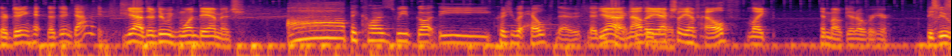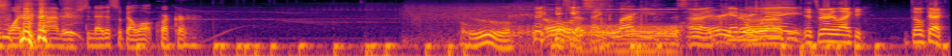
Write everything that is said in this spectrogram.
they're doing hit. They're doing damage. Yeah, they're doing one damage. Ah, because we've got the because you got health now. now Yeah, now they take actually have health. Like, Inmo, get over here. they do one damage, so now this will be a lot quicker. Ooh. Oh, this is laggy. This is All right. very, Get very away. laggy. It's very laggy. It's okay.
